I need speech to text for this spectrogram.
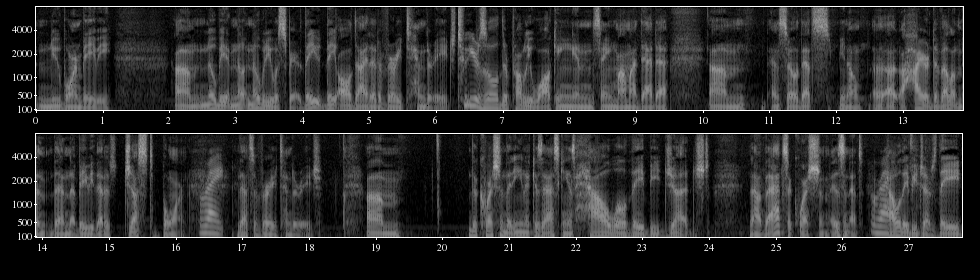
newborn baby. Um, nobody, no, nobody was spared. They they all died at a very tender age. Two years old, they're probably walking and saying "mama, dada," um, and so that's you know a, a, higher development than a baby that is just born. Right. That's a very tender age. Um, the question that Enoch is asking is how will they be judged? Now that's a question, isn't it? Right. How will they be judged? They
